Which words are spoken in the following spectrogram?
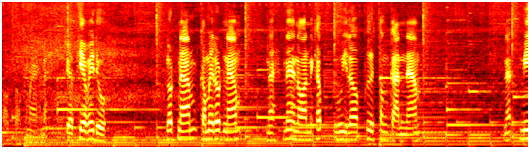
ออกดอกมานะเปรียบเทียบให้ดูรดน้ำกับไม่รดน้ำนะแน่นอนนะครับรู้อยู่แล้วพืชต้องการน้ำ นะมี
